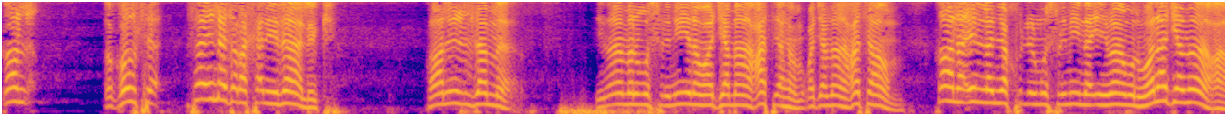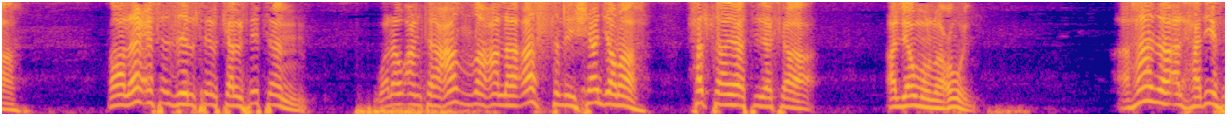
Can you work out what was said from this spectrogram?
قال قلت فإن أدركني ذلك؟ قال الزم إمام المسلمين وجماعتهم وجماعتهم. قال إن لم يكن للمسلمين إمام ولا جماعة. قال اعتزل تلك الفتن. ولو أن تعض على أصل شجرة حتى يأتيك اليوم الموعود. هذا الحديث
